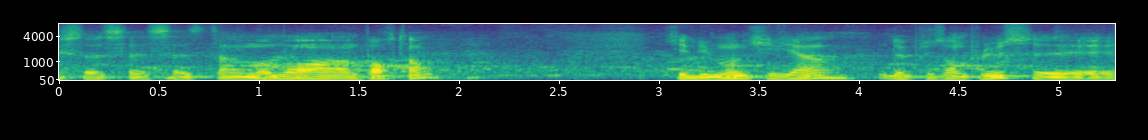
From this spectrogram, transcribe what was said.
c'est un moment important. Qu'il y ait du monde qui vient de plus en plus. Et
